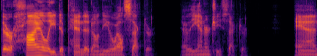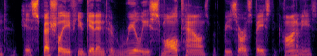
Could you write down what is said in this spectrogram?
that are highly dependent on the oil sector or the energy sector. And especially if you get into really small towns with resource based economies,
